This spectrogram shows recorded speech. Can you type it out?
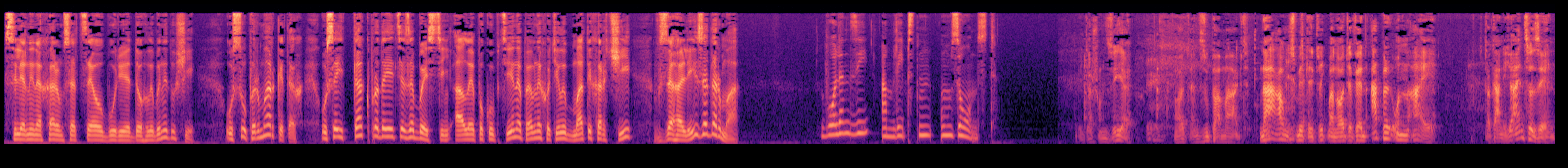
Селянина Хармса це обурює до глибини душі. У супермаркетах усе й так продається за безцінь, але покупці, напевне, хотіли б мати харчі взагалі задарма. Wollen Sie am liebsten umsonst? Wie ich das schon sehe. Heute ein Supermarkt. Nahrungsmittel kriegt man heute für einen Appel und ein Ei. Ist doch gar nicht einzusehen.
